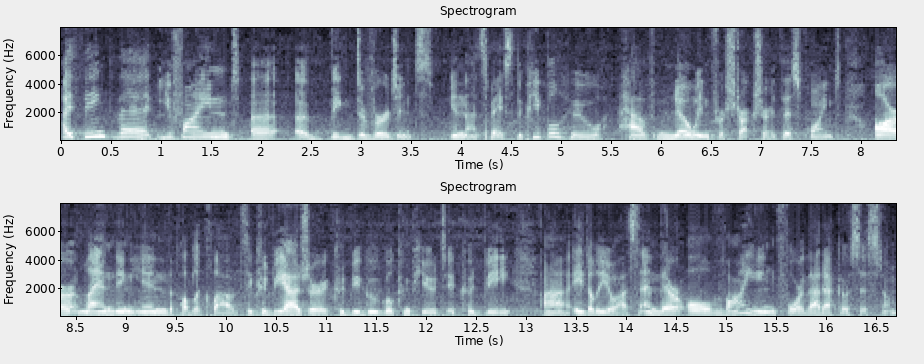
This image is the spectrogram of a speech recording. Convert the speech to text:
I think that you find a, a big divergence in that space. The people who have no infrastructure at this point are landing in the public clouds. It could be Azure, it could be Google Compute, it could be uh, AWS, and they're all vying for that ecosystem.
